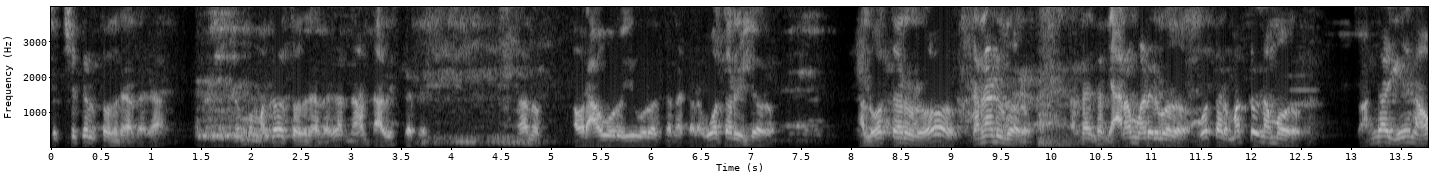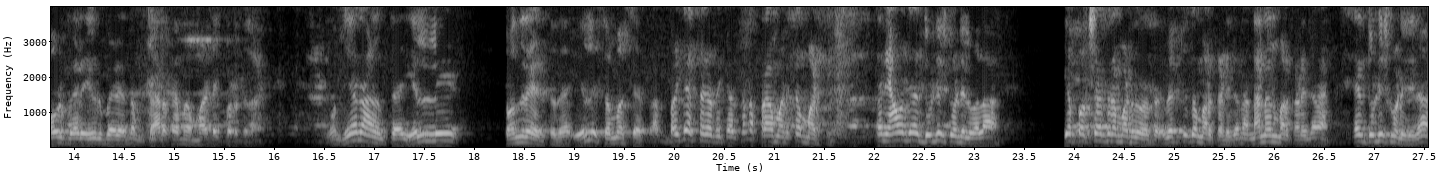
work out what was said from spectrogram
ಶಿಕ್ಷಕರ ತೊಂದರೆ ಆದಾಗ, ನಮ್ಮ ಮಕ್ಕಳ ತೊಂದರೆ ಆದಾಗ ನಾನು ಧಾವಿಸ್ತಾ ಇದ್ದೇನೆ ನಾನು, ಅವ್ರು ಆ ಊರು, ಈ ಊರು ಅಂತ ಅನ್ನಕ್ಕಲ್ಲ ಓದ್ತಾರೋ ಇಲ್ಲಿಯವರು. ಅಲ್ಲಿ ಓದ್ತಾರೋರು ಕರ್ನಾಟಕದವರು. ಅರ್ಥ ಆಯ್ತದ ಯಾರೋ ಮಾಡಿರ್ಬೋದು. ಓದ್ತಾರೆ ಮಕ್ಕಳು ನಮ್ಮವರು. ಸೊ ಹಂಗಾಗಿ ಏನು ಅವ್ರು ಬೇರೆ, ಇವ್ರು ಬೇರೆ ಅಂತ ತಾರತಮ್ಯ ಮಾಡ್ಲಿಕ್ಕೆ ಬರೋದಿಲ್ಲ. ಒಂದು ಏನಾಗುತ್ತೆ, ಎಲ್ಲಿ ತೊಂದರೆ ಇರ್ತದೆ, ಎಲ್ಲಿ ಸಮಸ್ಯೆ ಇರ್ತದೆ ಬಗೆಹರಿಸ್ತಕ್ಕಂಥ ಕೆಲಸನ ಪ್ರಾಮಾಣಿಕ ಮಾಡ್ತೀನಿ. ನಾನು ಯಾವತ್ತೇ ದುಡ್ಡಿಸ್ಕೊಂಡಿಲ್ವಲ್ಲ ಈಗ ಪಕ್ಷಾಂತರ ಮಾಡಿದ್ರು ವ್ಯಕ್ತಿತ್ವ ಮಾಡ್ಕೊಂಡಿದ್ದಾನ ನನ್ನನ್ನು ಮಾಡ್ಕೊಂಡಿದ್ದಾನ ಏನು ದುಡ್ಡಿಸ್ಕೊಂಡಿದ್ದೀನಾ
